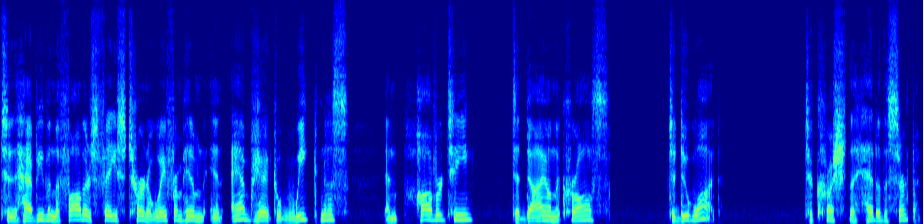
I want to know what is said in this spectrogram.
to have even the Father's face turn away from him in abject weakness and poverty, to die on the cross, to do what? To crush the head of the serpent,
